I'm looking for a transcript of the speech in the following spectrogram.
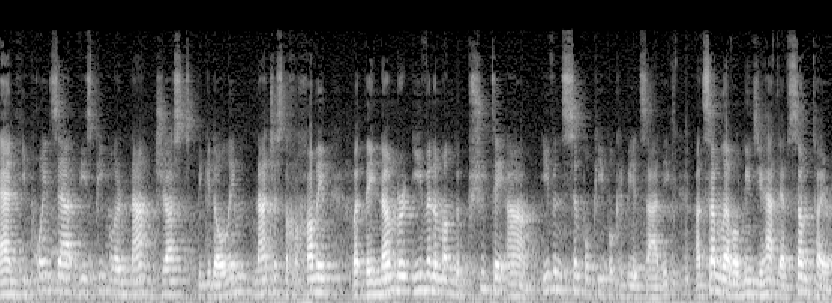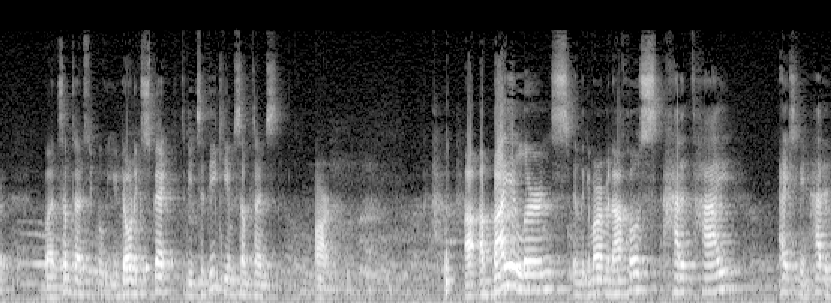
and he points out these people are not just the Gedolim, not just the Chachamim, but they number even among the Pshute Am. Even simple people could be a tzaddik. On some level, it means you have to have some Torah. But sometimes people that you don't expect to be tzaddikim sometimes are. Uh, Abaye learns in the Gemara Menachos how to tie, excuse me, how to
